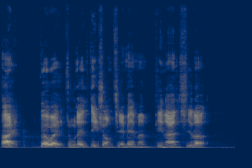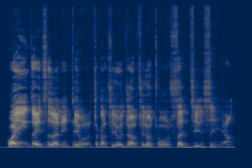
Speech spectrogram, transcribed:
嗨，各位主内的弟兄姐妹们，平安喜乐。欢迎这一次来聆听我这个基督教基督徒圣经信仰，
